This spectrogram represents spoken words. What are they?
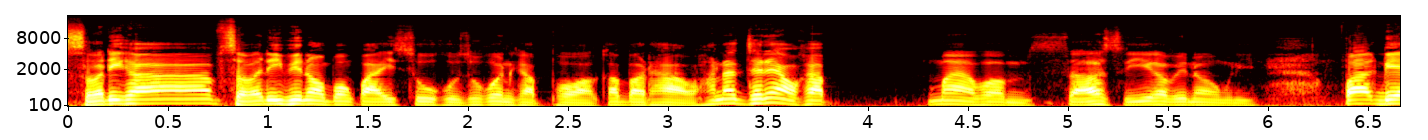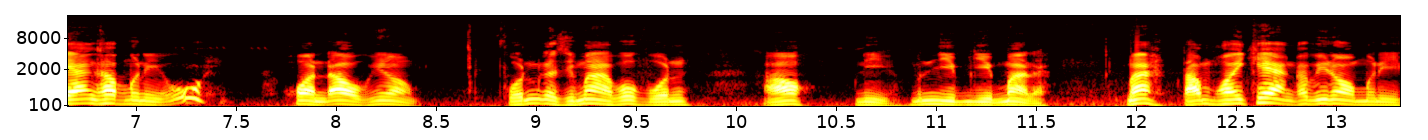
สวัสดีครับ สวัสดีพี่น้องปองไปสู่ขุทุกคนครับพอกับบ่าวเท่าฮันนัทชาแนลครับ มาพร้อมสาวสีครับพี่น้องมื้อนี้ ปากแดงครับมื้อนี้โอ้ยฮ้อนเอาพี่น้อง ฝนก็สิมาเพราะฝน เอานี่มันหยิบหยิบมาเลยมาตำหอยแข้งครับพี่น้องมื้อนี้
